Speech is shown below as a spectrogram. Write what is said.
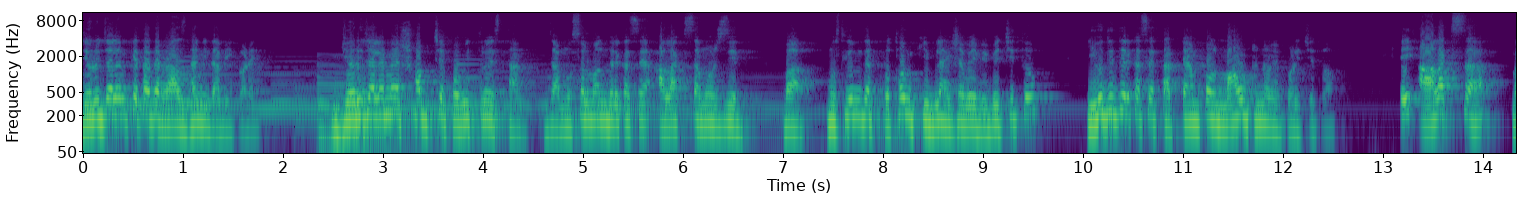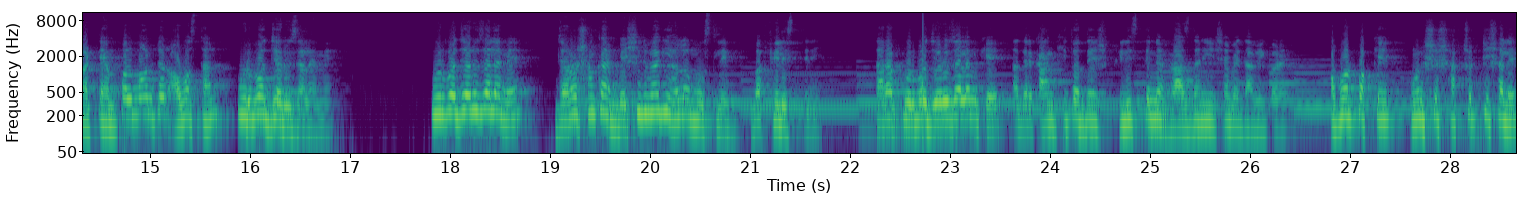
জেরুজালেমকে তাদের রাজধানী দাবি করে। জেরুজালেমের সবচেয়ে পবিত্র স্থান, যা মুসলমানদের কাছে আলাক্সা মসজিদ বা মুসলিমদের প্রথম কিবলা হিসাবে বিবেচিত, ইহুদিদের কাছে তার টেম্পল মাউন্ট নামে পরিচিত। এই আলাক্সা বা টেম্পল মাউন্টের অবস্থান পূর্ব জেরুজালেমে। পূর্ব জেরুজালেমে জনসংখ্যার বেশিরভাগই হলো মুসলিম বা ফিলিস্তিনি। তারা পূর্ব জেরুজালেমকে তাদের কাঙ্ক্ষিত দেশ ফিলিস্তিনের রাজধানী হিসেবে দাবি করে। অপরপক্ষে উনিশশো সাতষট্টি সালে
